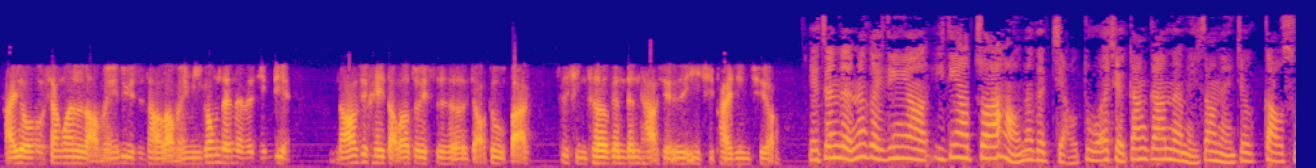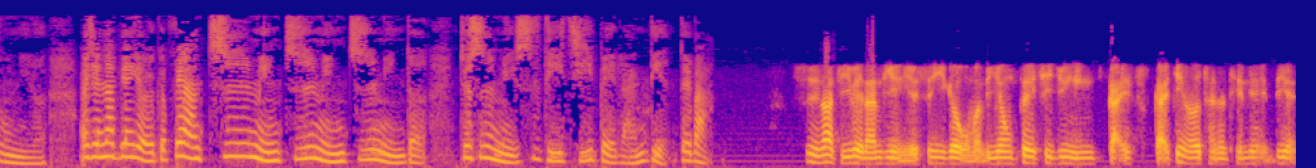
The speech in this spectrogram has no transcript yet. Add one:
还有相关的老梅绿石槽、老梅迷宫等等的景点。然后就可以找到最适合的角度，把自行车跟灯塔悬日一起拍进去哦。也真的，那个一定要一定要抓好那个角度，而且刚刚呢，美少男就告诉你了，而且那边有一个非常知名、知名、知名的，就是米斯提极北蓝点，对吧？是，那极北蓝点也是一个我们利用废弃军营改改建而成的甜点店。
